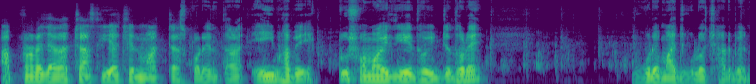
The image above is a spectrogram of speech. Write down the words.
আপনারা যারা চাষি আছেন, মাছ চাষ করেন, তারা এইভাবে একটু সময় দিয়ে ধৈর্য ধরে পুকুরে মাছগুলো ছাড়বেন।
